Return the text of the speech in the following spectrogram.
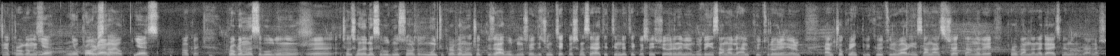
The program is yeah, new program. Versatile. Yes. Okay. Programı nasıl bulduğunu, e, çalışmaları nasıl bulduğunu sordum. Multi programını çok güzel bulduğunu söyledi. Çünkü tek başıma seyahat ettiğimde tek başıma hiçbir şey öğrenemiyorum. Burada insanlarla hem kültürü öğreniyorum hem çok renkli bir kültürü var. İnsanlar sıcakkanlı ve programdan da gayet memnunum derler.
